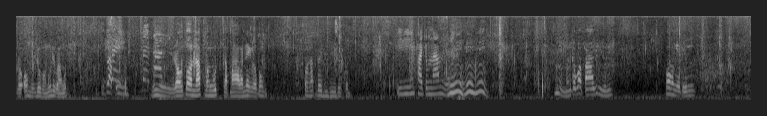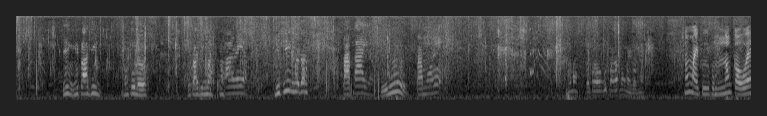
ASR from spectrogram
เราอ้อมไปดูฝั่งนู้นดีกว่ามุด คิดว่าปิ้งนี่เราต้อนรับบางวุฒกลับมาวันแรกเราต้อง ต้อนรับได้ดีๆทุกคน ดีๆนี่พาจมน้ำเลยนี่นี่นี่นี่เหมือนกับว่าปลาวิ่งอยู่นี่พ่อบางเหยียดเห็นจริงมีปลาจริงมึงตู้เหนอมีปลาจริงมามาอะไรอะมีจริงมาตาปลาใกล้เหรอเออปลาโมเล่มามาเราพาอาวุธมารับน้องใหม่ก่อนมาน้องใหม่คือผมน้องเก่าเว้ย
